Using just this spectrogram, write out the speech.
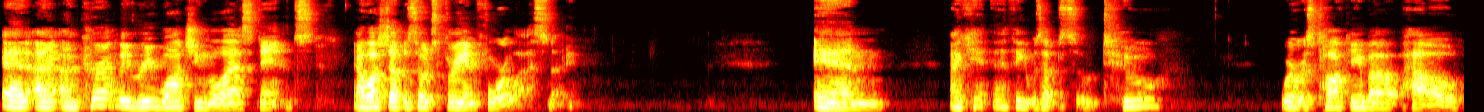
And I, I'm currently rewatching The Last Dance. I watched episodes three and four last night. And I can't I think it was episode two where it was talking about how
